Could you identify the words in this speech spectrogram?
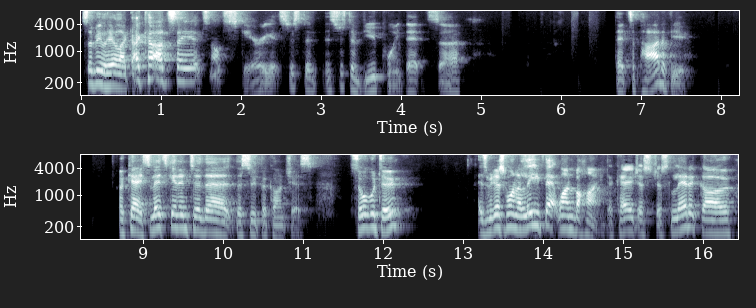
Some people here like I can't say it. it's not scary. It's just a it's just a viewpoint that's uh, that's a part of you. Okay, so let's get into the the super conscious. So what we'll do is we just want to leave that one behind. Okay, just just let it go,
